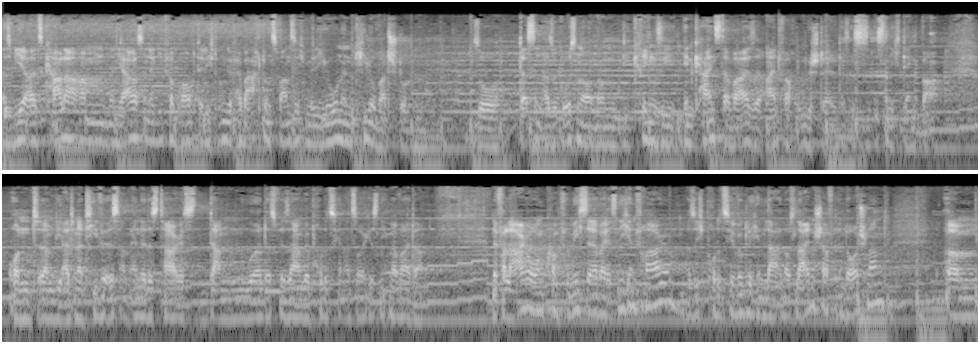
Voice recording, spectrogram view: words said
Also wir als Kala haben einen Jahresenergieverbrauch, der liegt ungefähr bei 28 Millionen Kilowattstunden. So, das sind also Größenordnungen, die kriegen Sie in keinster Weise einfach umgestellt. Das ist, ist nicht denkbar. Und ähm, die Alternative ist am Ende des Tages dann nur, dass wir sagen, wir produzieren als solches nicht mehr weiter. Eine Verlagerung kommt für mich selber jetzt nicht in Frage. Also ich produziere wirklich in, aus Leidenschaft in Deutschland. Ähm,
